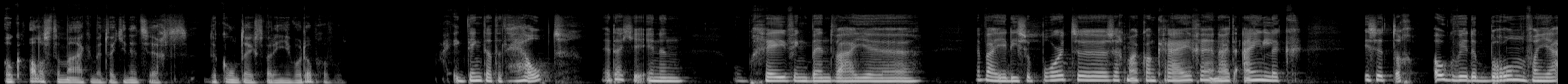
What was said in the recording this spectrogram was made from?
ook alles te maken met wat je net zegt, de context waarin je wordt opgevoed? Ik denk dat het helpt hè, dat je in een omgeving bent waar je, hè, waar je die support eh, zeg maar, kan krijgen. En uiteindelijk is het toch ook weer de bron van je,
